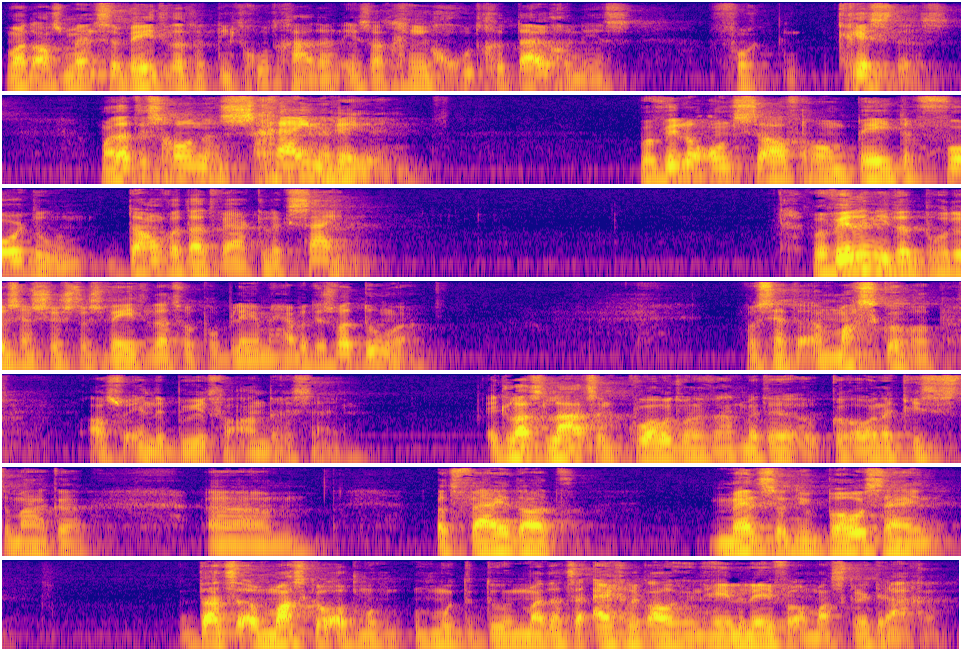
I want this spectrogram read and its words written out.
Want als mensen weten dat het niet goed gaat, dan is dat geen goed getuigenis voor Christus. Maar dat is gewoon een schijnreden. We willen onszelf gewoon beter voordoen dan we daadwerkelijk zijn. We willen niet dat broeders en zusters weten dat we problemen hebben, dus wat doen we? We zetten een masker op als we in de buurt van anderen zijn. Ik las laatst een quote, want het had met de coronacrisis te maken. Ehm, het feit dat mensen nu boos zijn dat ze een masker op moeten doen, maar dat ze eigenlijk al hun hele leven een masker dragen.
